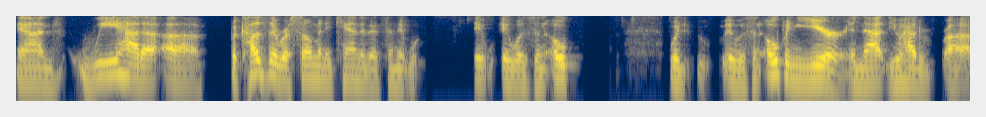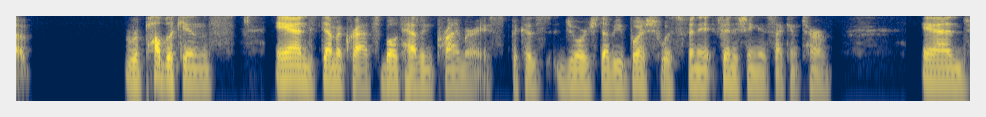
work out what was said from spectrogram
And we had a, a because there were so many candidates, and it it it was an open it was an open year in that you had uh, Republicans and Democrats both having primaries because George W. Bush was fin- finishing his second term. And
